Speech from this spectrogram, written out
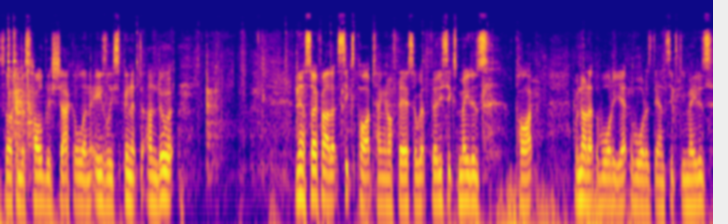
so I can just hold this shackle and easily spin it to undo it. Now so far that's six pipes hanging off there, so we've got 36 metres pipe. We're not at the water yet, the water's down 60 metres.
